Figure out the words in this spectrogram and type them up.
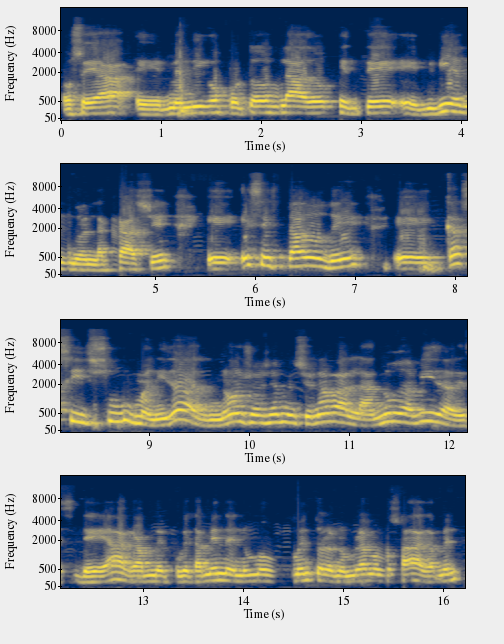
o sea, eh, mendigos por todos lados, gente eh, viviendo en la calle, ese estado de casi subhumanidad, ¿no? Yo ayer mencionaba la nuda vida de, de porque también en un momento lo nombramos a Agamben,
